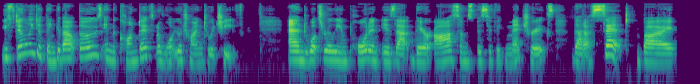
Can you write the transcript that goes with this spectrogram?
you still need to think about those in the context of what you're trying to achieve. And what's really important is that there are some specific metrics that are set by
